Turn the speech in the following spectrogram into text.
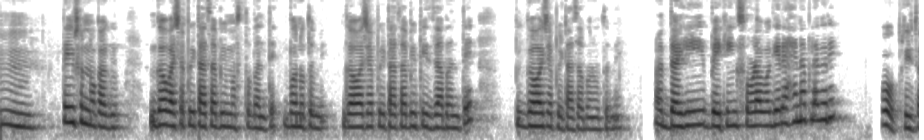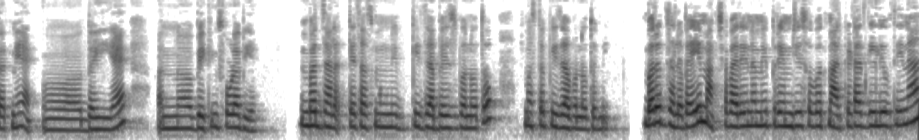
टेन्शन नका घेऊ. गव्हाच्या पिठाचा बी मस्त बनते बनवतो मी. गव्हाच्या पिठाचा बी पिझ्झा बनते गव्हाच्या पिठाचा बनवतो मी. दही बेकिंग सोडा वगैरे आहे ना आपल्या घरी? हो फ्रीजात नाही आहे. दही आहे आणि बेकिंग सोडा बी आहे. बस झालं त्याचाच मग मी पिझ्झा बेस बनवतो मस्त पिझ्झा बनवतो मी. बरंच झालं बाई मागच्या बारीनं मी प्रेमजीसोबत मार्केटात गेली होती ना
